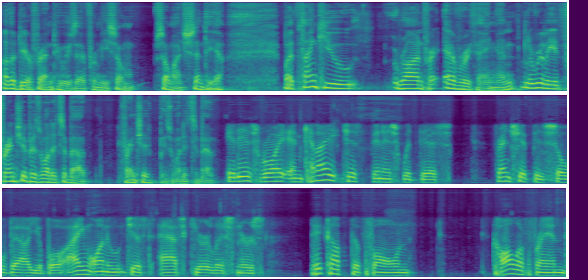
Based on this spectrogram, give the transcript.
other dear friend who is there for me so so much, Cynthia. But thank you, Ron, for everything. And really, friendship is what it's about. Friendship is what it's about. It is, Roy. And can I just finish with this? Friendship is so valuable. I want to just ask your listeners pick up the phone, call a friend,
